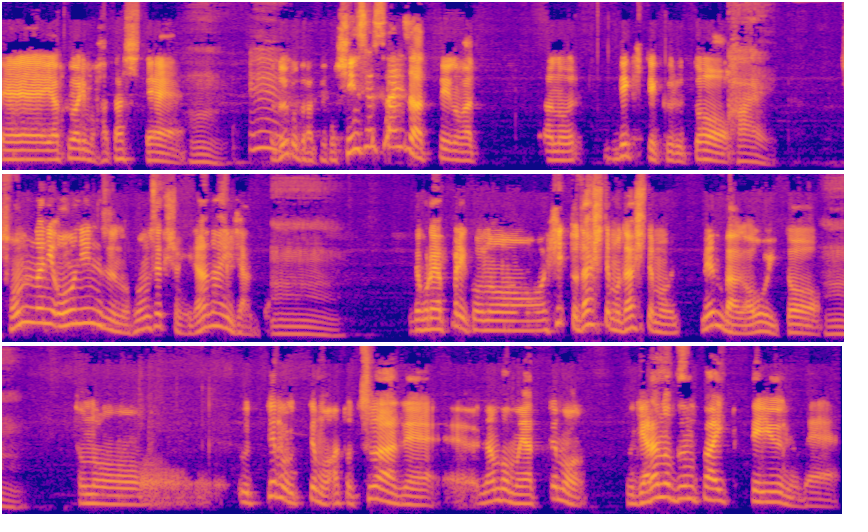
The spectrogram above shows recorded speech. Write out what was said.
えー、役割も果たして、うん、どういうことかっていうと、シンセサイザーっていうのが、あの、できてくると、はい。そんなに大人数の本セクションいらないじゃんと。うん。で、これやっぱりこの、ヒット出しても出してもメンバーが多いと、うん、その、売っても売っても、あとツアーで何本もやっても、ギャラの分配っていうので、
